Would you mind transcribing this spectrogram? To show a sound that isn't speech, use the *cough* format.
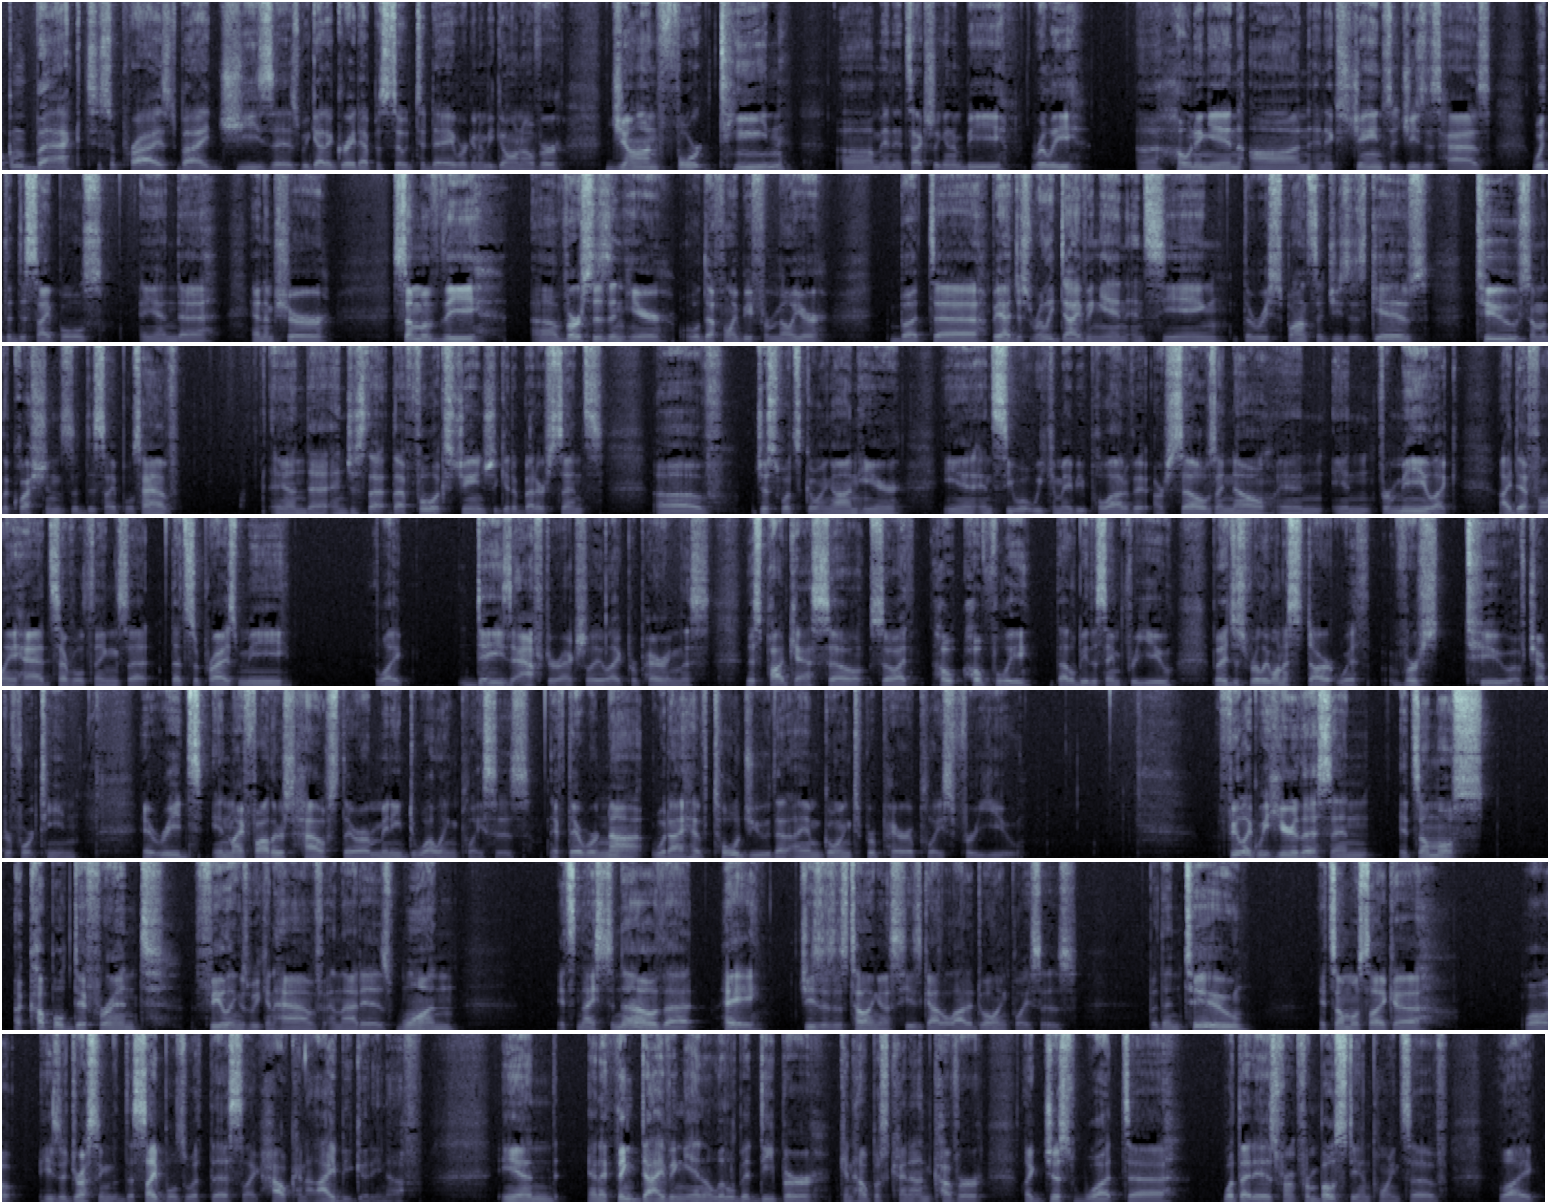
welcome back to Surprised by Jesus. We got a great episode today. We're going to be going over John 14, um, and it's actually going to be really uh, honing in on an exchange that Jesus has with the disciples, and uh, and I'm sure some of the uh, verses in here will definitely be familiar. But, uh, but yeah, just really diving in and seeing the response that Jesus gives to some of the questions the disciples have, and uh, and just that that full exchange to get a better sense of just what's going on here, and, and see what we can maybe pull out of it ourselves. I know, and in for me, like I definitely had several things that that surprised me, like days after actually like preparing this this podcast. So so I hope hopefully that'll be the same for you. But I just really want to start with verse 2 of chapter 14. It reads, "In my Father's house there are many dwelling places. If there were not, would I have told you that I am going to prepare a place for you?" I feel like we hear this and it's almost a couple different feelings we can have, and that is one, it's nice to know that, hey, Jesus is telling us he's got a lot of dwelling places. But then two, it's almost like a, well, he's addressing the disciples with this, like, how can I be good enough? And and I think diving in a little bit deeper can help us kind of uncover like just what uh, what that is from from both standpoints of like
